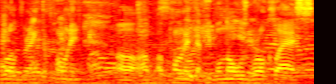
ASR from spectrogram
world-ranked opponent, uh, opponent that people know is world class,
